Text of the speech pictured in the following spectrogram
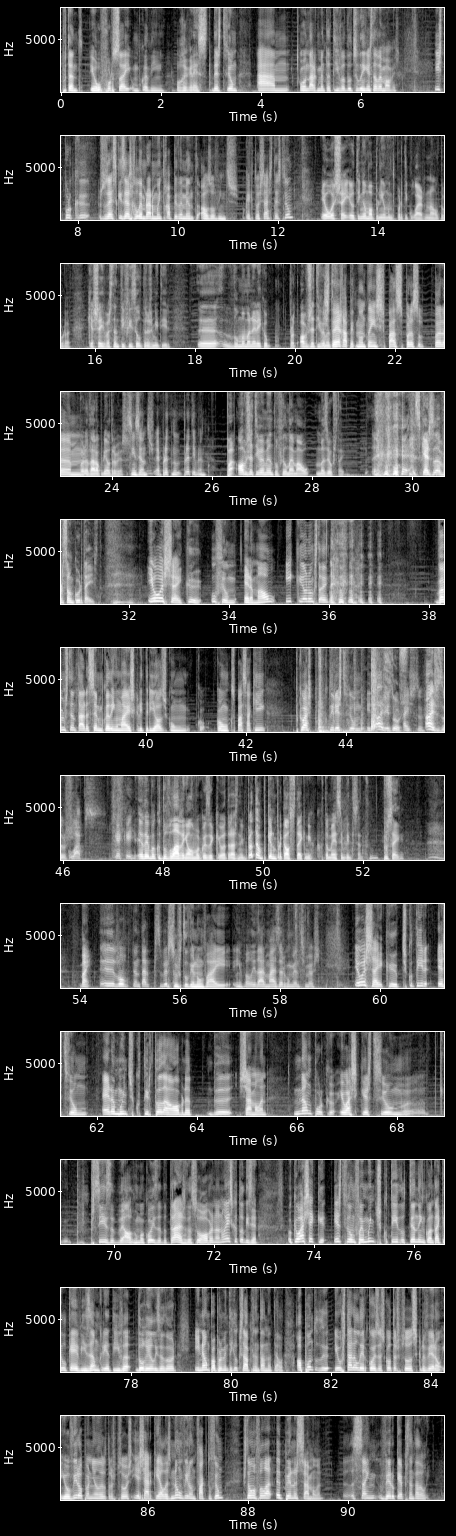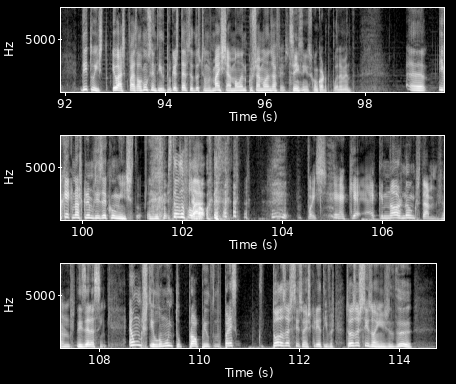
Portanto, eu forcei um bocadinho o regresso deste filme à um, onda argumentativa do desliguem os telemóveis. Isto porque, José, se quiseres relembrar muito rapidamente aos ouvintes o que é que tu achaste deste filme. Eu achei, eu tinha uma opinião muito particular na altura, que achei bastante difícil de transmitir. Uh, de uma maneira que eu, pronto, objetivamente. Isto é rápido, não tens espaço para, sub, para, um, para dar a opinião outra vez. Cinzentos, é preto, no, preto e branco. Pá, objetivamente o filme é mau, mas eu gostei. Se queres a versão curta, é isto. Eu achei que o filme era mau e que eu não gostei. Vamos tentar ser um bocadinho mais criteriosos com, com, com, o que se passa aqui, porque eu acho que discutir este filme e discutir... Ai Jesus! Ai Jesus! Ai Jesus! Lapso. Que é que Eu dei uma cotovelada em alguma coisa que eu atrás de mim. Pronto, é um pequeno percalço técnico que também é sempre interessante. Prossegue. Bem, eh, vou tentar perceber se o estúdio não vai invalidar mais argumentos meus. Eu achei que discutir este filme era muito discutir toda a obra de Shyamalan não porque eu acho que este filme eh, precisa de alguma coisa detrás da sua obra, não, não é isso que eu estou a dizer. O que eu acho é que este filme foi muito discutido tendo em conta aquilo que é a visão criativa do realizador e não propriamente aquilo que está apresentado na tela. Ao ponto de eu estar a ler coisas que outras pessoas escreveram e ouvir a opinião das outras pessoas e achar que elas não viram de facto o filme, estão a falar apenas de Shyamalan, sem ver o que é apresentado ali. Dito isto, eu acho que faz algum sentido, porque este deve ser dos filmes mais Shyamalan que o Shyamalan já fez. Sim, sim, isso concordo plenamente. Uh, e o que é que nós queremos dizer com isto? Estamos a falar. Pois, é que, é que nós não gostamos, vamos dizer assim. É um estilo muito próprio, de, parece que todas as decisões criativas, todas as decisões de,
